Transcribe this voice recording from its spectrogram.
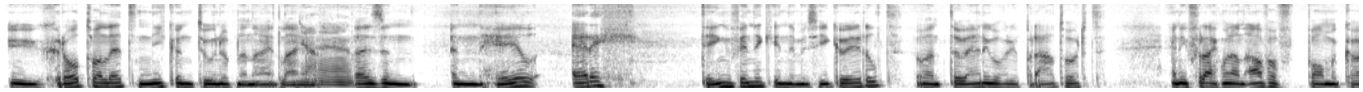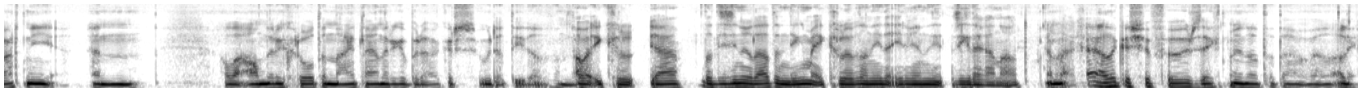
je groot toilet niet kunt doen op een Nightliner. Ja. Dat is een, een heel erg ding, vind ik, in de muziekwereld, waar te weinig over gepraat wordt. En ik vraag me dan af of Paul McCartney en alle andere grote Nightliner-gebruikers, hoe dat die dat dan doen. Oh, ik, ja, dat is inderdaad een ding, maar ik geloof dan niet dat iedereen zich daaraan houdt. Ja, maar elke chauffeur zegt me dat dat dan wel... Allee,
